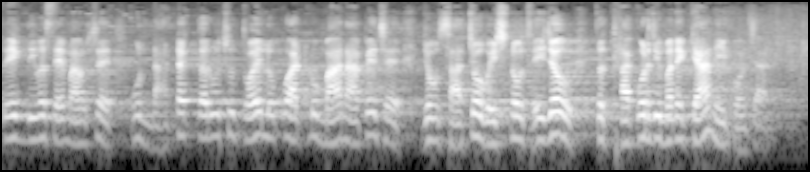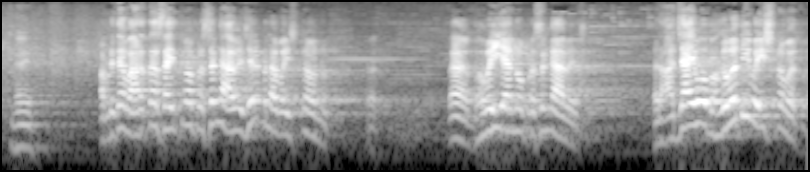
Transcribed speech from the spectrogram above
તો એક દિવસ એમ આવશે, હું નાટક કરું છું, તોય લોકો આટલું માન આપે છે. જો હું સાચો વૈષ્ણવ થઈ જાઉં, તો ઠાકોરજી મને ક્યાં નહીં પહોંચાડે? આપણે ત્યાં વાર્તા સાહિત્યમાં પ્રસંગ આવે છે પેલા વૈષ્ણવનો. ભવૈયાનો પ્રસંગ આવે છે. રાજા એવો ભગવતી વૈષ્ણવ હતો.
